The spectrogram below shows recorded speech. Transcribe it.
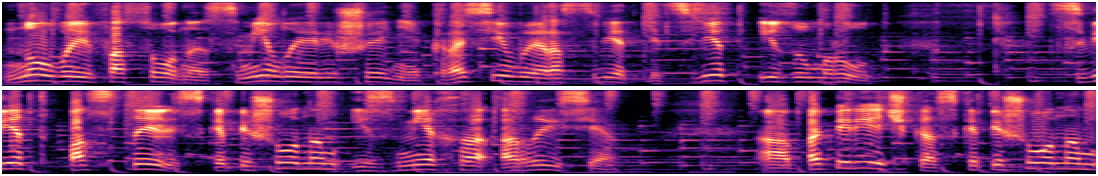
Новые фасоны, смелые решения, красивые расцветки, цвет изумруд. Цвет пастель с капюшоном из меха рыси. А, поперечка с капюшоном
